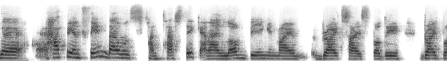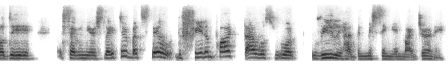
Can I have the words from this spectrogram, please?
the mm. happy and thin, that was fantastic. And I loved being in my bright sized body, bright body, seven years later but still the freedom part that was what really had been missing in my journey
